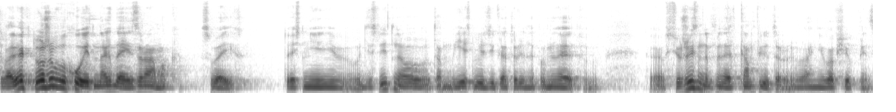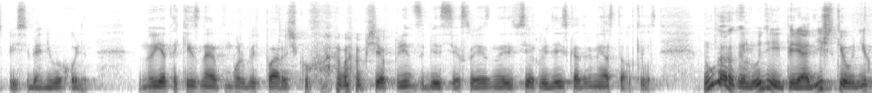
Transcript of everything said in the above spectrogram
человек тоже выходит иногда из рамок своих. То есть не, не, действительно там есть люди, которые напоминают э, всю жизнь напоминают компьютер, они вообще в принципе из себя не выходят. Но я таких знаю, может быть, парочку вообще, в принципе, из всех своих, из всех людей, с которыми я сталкивался. Ну, как и люди, и периодически у них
